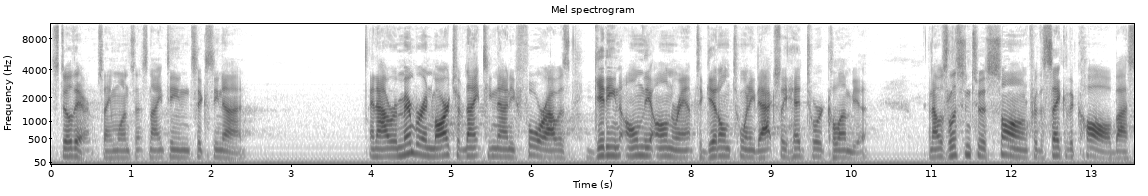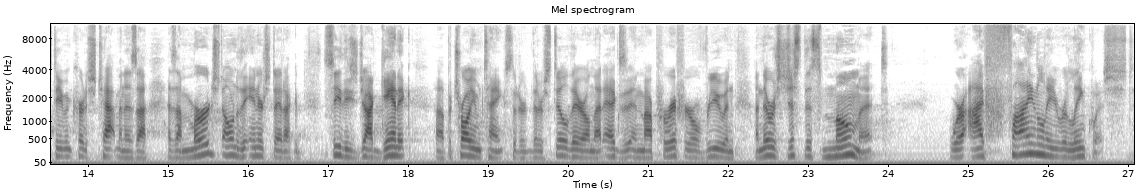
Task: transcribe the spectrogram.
still there, same one since 1969. And I remember in March of 1994, I was getting on the on ramp to get on 20 to actually head toward Columbia. And I was listening to a song, For the Sake of the Call, by Steven Curtis Chapman. As I, as I merged onto the interstate, I could see these gigantic uh, petroleum tanks that are, that are still there on that exit in my peripheral view. And, and there was just this moment where I finally relinquished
